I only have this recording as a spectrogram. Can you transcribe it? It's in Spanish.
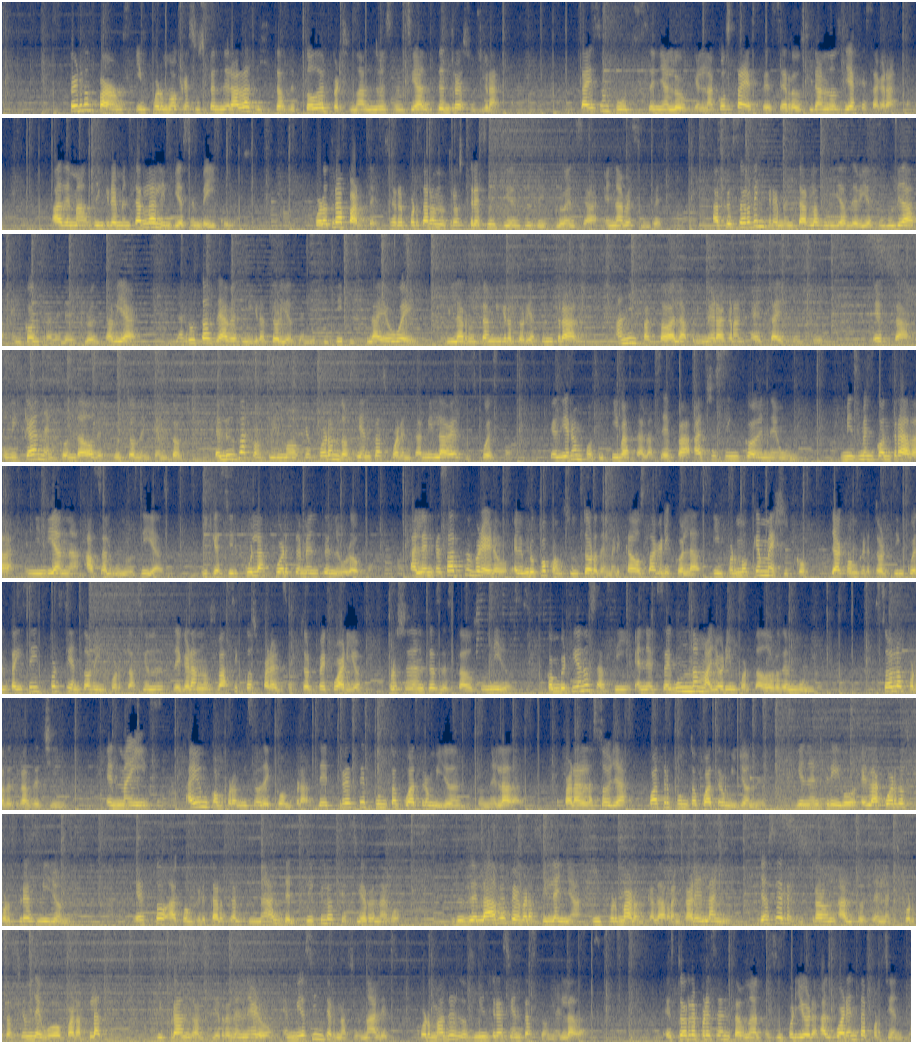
Perdue Farms informó que suspenderá las visitas de todo el personal no esencial dentro de sus granjas. Tyson Foods señaló que en la costa este se reducirán los viajes a granjas, además de incrementar la limpieza en vehículos. Por otra parte, se reportaron otros tres incidentes de influenza en aves silvestres. A pesar de incrementar las medidas de bioseguridad en contra de la influenza aviar, las rutas de aves migratorias de Mississippi Flyaway y la ruta migratoria central han impactado a la primera granja de Tyson Foods, esta ubicada en el condado de Fulton en Kentucky. El USDA confirmó que fueron 240.000 aves dispuestas, que dieron positivas a la cepa H5N1, misma encontrada en Indiana hace algunos días y que circula fuertemente en Europa. Al empezar febrero, el Grupo Consultor de Mercados Agrícolas informó que México ya concretó el 56% de importaciones de granos básicos para el sector pecuario procedentes de Estados Unidos, convirtiéndose así en el segundo mayor importador del mundo, solo por detrás de China. En maíz, hay un compromiso de compra de 13.4 millones de toneladas, para la soya 4.4 millones y en el trigo el acuerdo es por 3 millones. Esto a concretarse al final del ciclo que cierra en agosto. Desde la ABP brasileña informaron que al arrancar el año ya se registraron altos en la exportación de huevo para plata, cifrando al cierre de enero envíos internacionales por más de 2.300 toneladas. Esto representa un alza superior al 40%.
